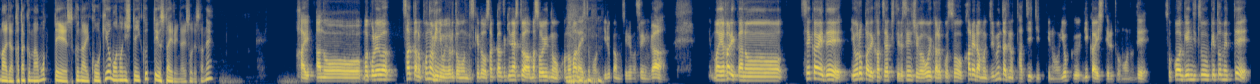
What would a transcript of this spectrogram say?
まあじゃあ、固く守って少ない好機をものにしていくっていうスタイルになりそうですかね。はい。あのー、まあこれはサッカーの好みにもよると思うんですけど、サッカー好きな人はまあそういうのを好まない人もいるかもしれませんが、まあやはり、あのー、世界でヨーロッパで活躍している選手が多いからこそ、彼らも自分たちの立ち位置っていうのをよく理解していると思うので、そこは現実を受け止めて、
